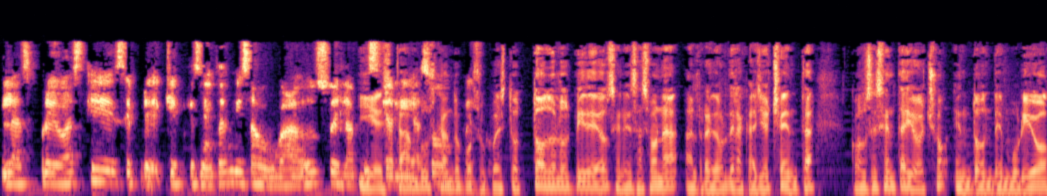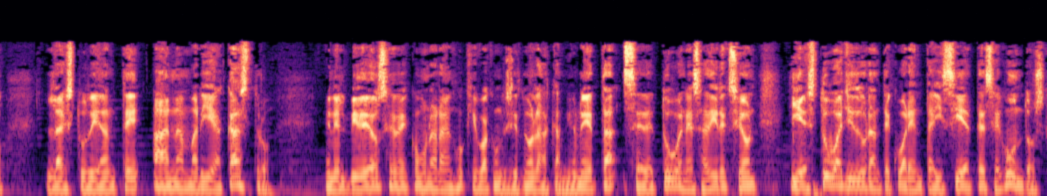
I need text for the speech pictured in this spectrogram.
las pruebas que se que presentan mis abogados de la fiscalía y están buscando por pues, supuesto todos los videos en esa zona alrededor de la calle 80 con 68 en donde murió la estudiante Ana María Castro. En el video se ve como naranjo que iba conduciendo la camioneta, se detuvo en esa dirección y estuvo allí durante 47 segundos.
